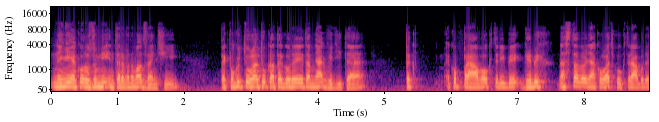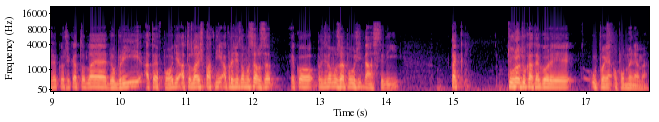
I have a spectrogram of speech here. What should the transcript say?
není jako rozumný intervenovat zvenčí, tak pokud tuhle tu kategorii tam nějak vidíte, jako právo, který by, kdybych nastavil nějakou laťku, která bude jako říkat, tohle je dobrý a to je v pohodě a tohle je špatný a proti tomu se lze, jako, proti tomu lze použít násilí, tak tuhle tu kategorii úplně opomineme.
